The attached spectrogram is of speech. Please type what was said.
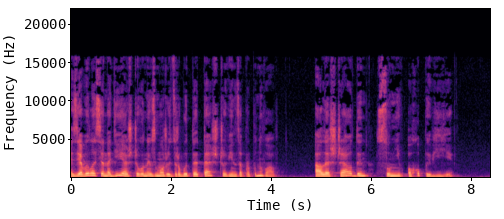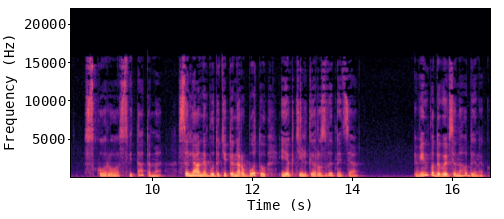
З'явилася надія, що вони зможуть зробити те, що він запропонував, але ще один сумнів охопив її. Скоро світатиме, селяни будуть іти на роботу, як тільки розвиднеться. Він подивився на годинник.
